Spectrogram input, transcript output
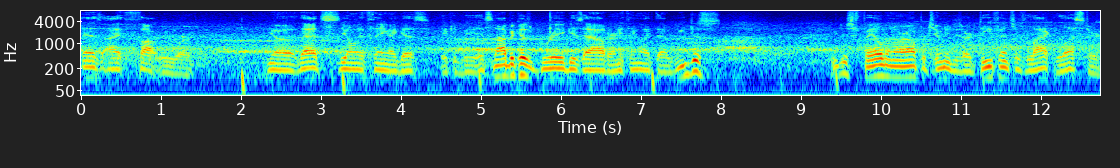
as I thought we were. You know, that's the only thing I guess it could be. It's not because Grigg is out or anything like that. We just we just failed in our opportunities. Our defense was lackluster.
